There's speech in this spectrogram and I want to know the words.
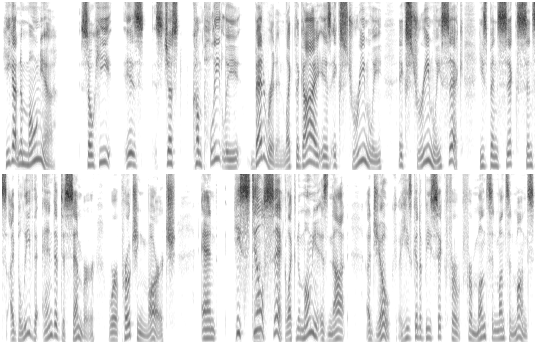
He got pneumonia. So he is just completely bedridden. Like the guy is extremely, extremely sick. He's been sick since I believe the end of December. We're approaching March, and he's still yeah. sick. Like pneumonia is not a joke. He's going to be sick for for months and months and months,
